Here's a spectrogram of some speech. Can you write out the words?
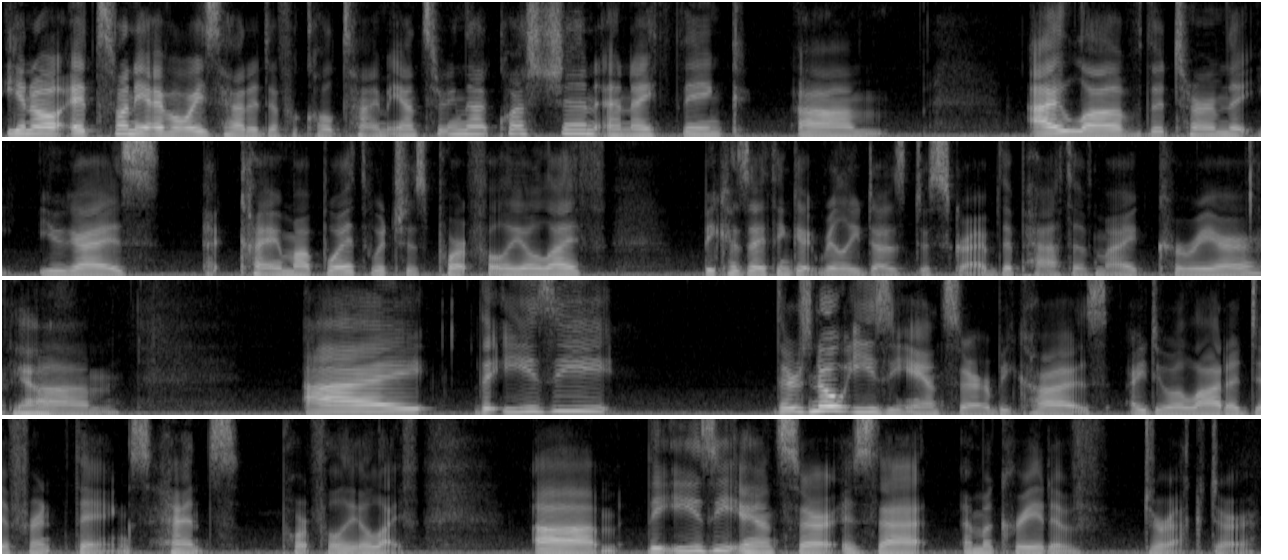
You know, it's funny. I've always had a difficult time answering that question, and I think um, I love the term that you guys came up with, which is portfolio life, because I think it really does describe the path of my career. Yeah. Um, I the easy there's no easy answer because I do a lot of different things, hence portfolio life. Um, the easy answer is that I'm a creative director.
